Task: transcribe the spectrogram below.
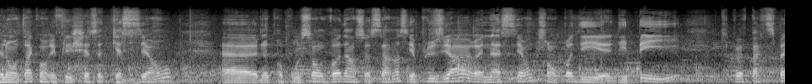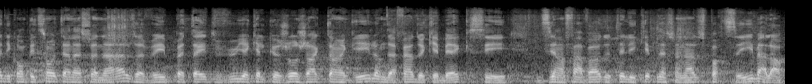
Fait longtemps qu'on réfléchit à cette question. Euh, notre proposition va dans ce sens. Il y a plusieurs nations qui ne sont pas des, pays qui peuvent participer à des compétitions internationales. Vous avez peut-être vu il y a quelques jours Jacques Tanguay, l'homme d'affaires de Québec, s'est dit en faveur de telle équipe nationale sportive. Alors,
